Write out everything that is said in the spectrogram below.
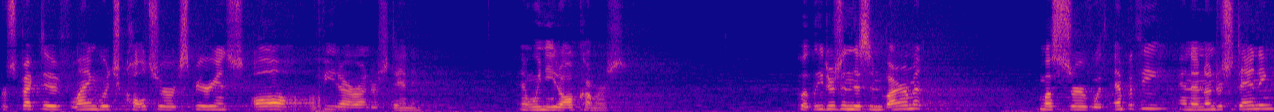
Perspective, language, culture, experience all feed our understanding and we need all comers. But leaders in this environment must serve with empathy and an understanding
